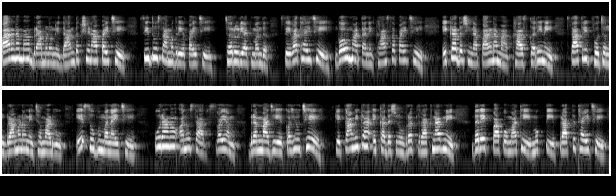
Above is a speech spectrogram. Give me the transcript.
પારણામાં બ્રાહ્મણોને દાન દક્ષિણા અપાય છે. સીધું સામગ્રી અપાય છે. જરૂરિયાતમંદ સેવા થાય છે. ગૌ માતાને ઘાસ અપાય છે. એકાદશીના પારણામાં ખાસ કરીને સાત્વિક ભોજન બ્રાહ્મણોને જમાડવું એ શુભ મનાય છે. પુરાણો અનુસાર સ્વયં બ્રહ્માજીએ કહ્યું છે કે કામિકા એકાદશીનું વ્રત રાખનારને દરેક પાપોમાંથી મુક્તિ પ્રાપ્ત થાય છે.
